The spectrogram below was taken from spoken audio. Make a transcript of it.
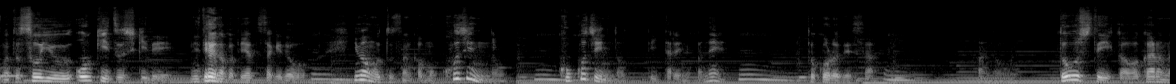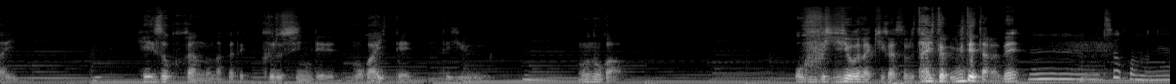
またそういう大きい図式で似たようなことやってたけどうん。今もっとなんかもう個人のうん。個々人のって言ったらいいのかね。うん。ところでさうん。あのどうしていいかわからない閉塞感の中で苦しんでもがいてっていううん。ものが多いような気がするタイトル見てたらねうんそうかもね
